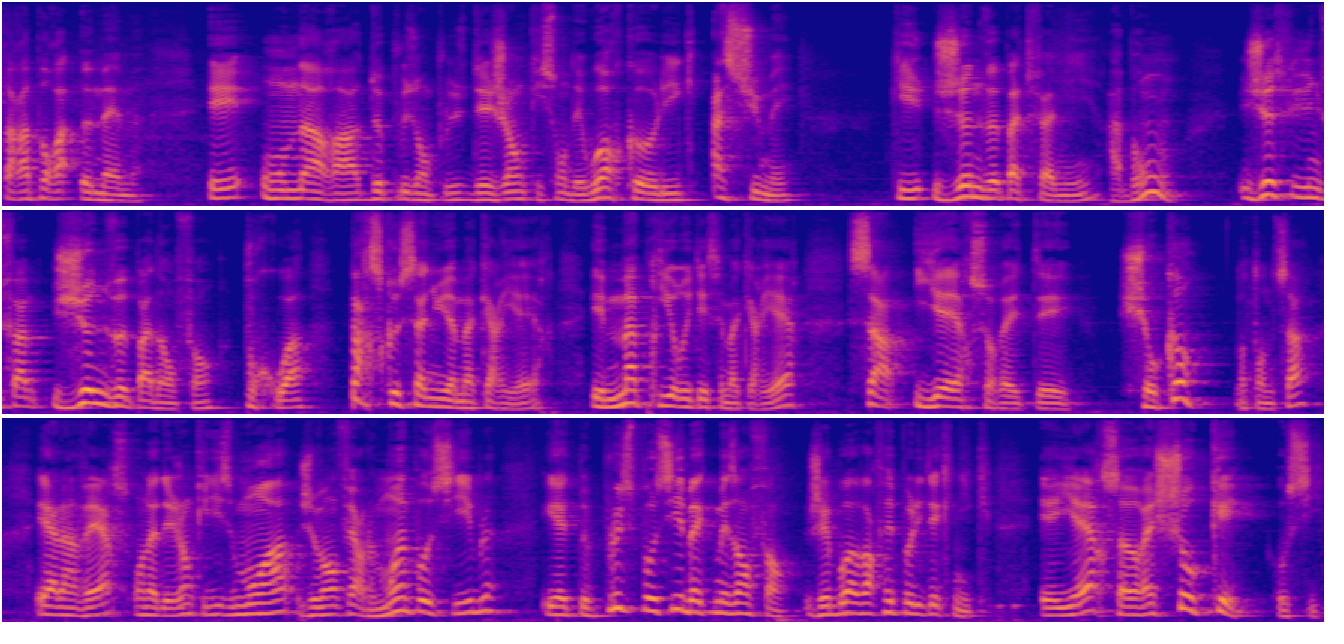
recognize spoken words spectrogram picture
par rapport à eux-mêmes. Et on aura de plus en plus des gens qui sont des workaholics assumés, qui je ne veux pas de famille. Ah bon? Je suis une femme, je ne veux pas d'enfant. Pourquoi? Parce que ça nuit à ma carrière, et ma priorité c'est ma carrière. Ça, hier, ça aurait été choquant d'entendre ça. Et à l'inverse, on a des gens qui disent, moi, je vais en faire le moins possible et être le plus possible avec mes enfants. J'ai beau avoir fait Polytechnique. Et hier, ça aurait choqué aussi.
